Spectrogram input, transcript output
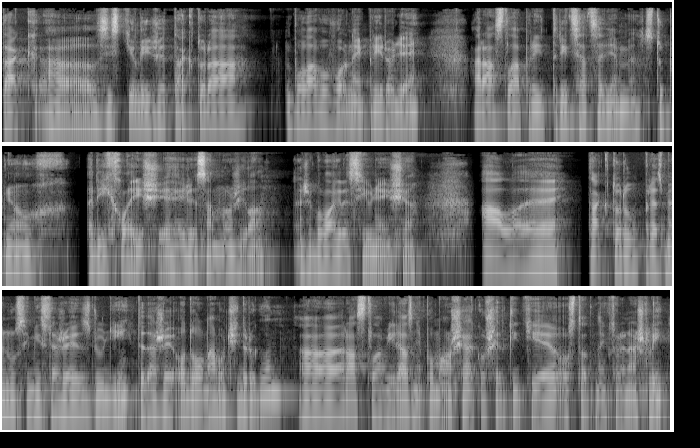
tak uh, zistili, že tá, ktorá bola vo voľnej prírode a rástla pri 37 stupňoch rýchlejšie, hej, že sa množila, že bola agresívnejšia. Ale tá, ktorú pre zmenu si myslia, že je z ľudí, teda že je odolná voči drogom, rastla výrazne pomalšie ako všetky tie ostatné, ktoré našli.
